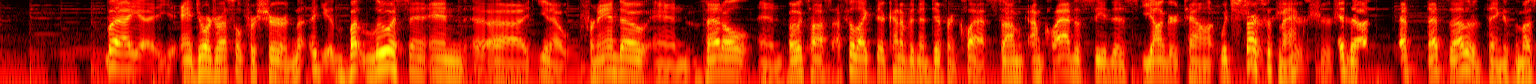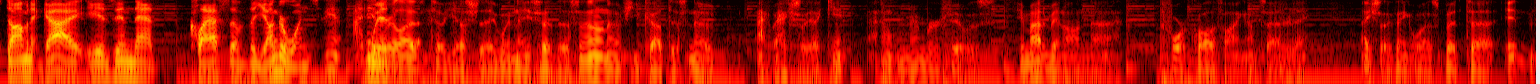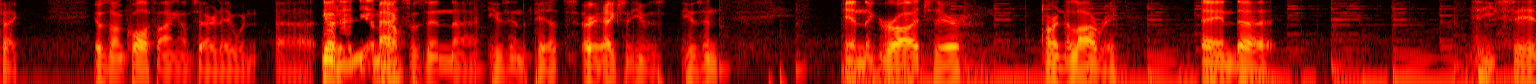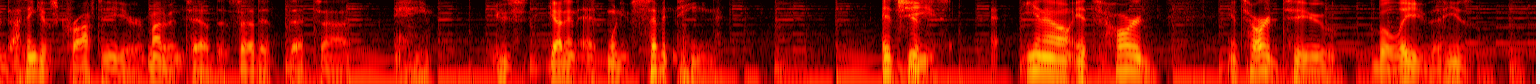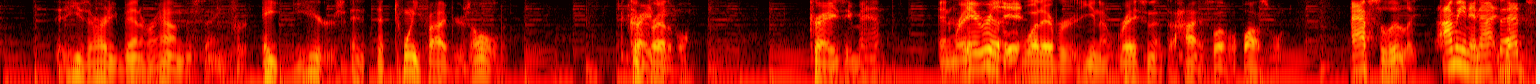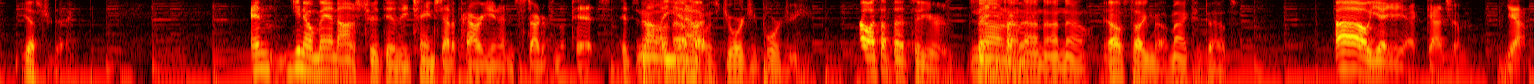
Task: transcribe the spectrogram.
but I, uh, and George Russell for sure. But Lewis and, and uh, you know Fernando and Vettel and Bottas, I feel like they're kind of in a different class. So I'm, I'm glad to see this younger talent, which starts Sure, with Max. sure, sure, It does. That's that's the other thing is the most dominant guy is in that class of the younger ones. Man, I didn't With- realize until yesterday when they said this, and I don't know if you caught this note. I, actually, I can't. I don't remember if it was. It might have been on uh, before qualifying on Saturday. Actually, I think it was. But uh, it, in fact, it was on qualifying on Saturday when uh, yeah, Max was in. Uh, he was in the pits, or actually, he was he was in in the garage there, or in the lorry, and uh, he said, I think it was Crofty or it might have been Ted that said it that uh, he he was got in at, when he was 17. It's Jeez. just you know, it's hard it's hard to believe that he's that he's already been around this thing for eight years at, at 25 years old. It's Crazy. incredible. crazy man. And racing really at is. whatever, you know, racing at the highest level possible. Absolutely. I mean, and I, that's yesterday. And you know, man. The honest truth is, he changed out a power unit and started from the pits. It's No, not like no, you know. that was Georgie Porgy. oh, I thought that's who you're saying. No, you're no, no, no, no. I was talking about maxi pads. Oh yeah, yeah, yeah. Gotcha. Yeah,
